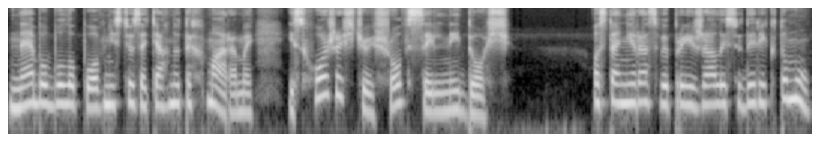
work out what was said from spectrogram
Небо було повністю затягнуте хмарами, і схоже, що йшов сильний дощ. Останній раз ви приїжджали сюди рік тому,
